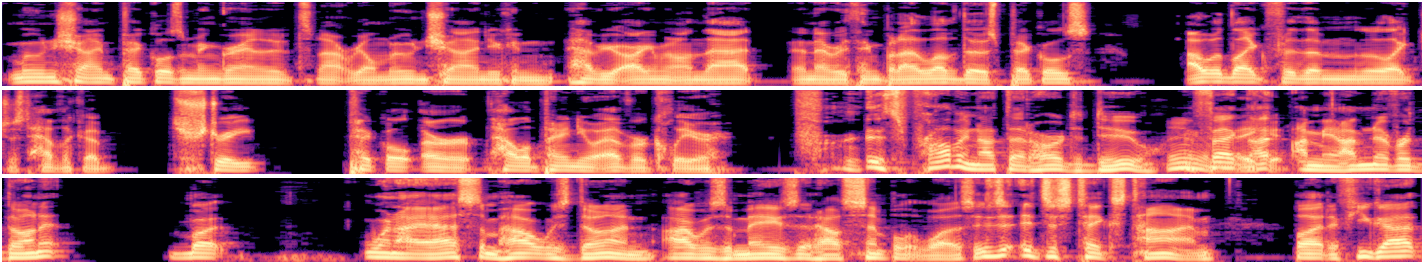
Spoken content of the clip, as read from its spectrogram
moonshine pickles? I mean, granted, it's not real moonshine. You can have your argument on that and everything, but I love those pickles. I would like for them to like just have like a straight pickle or jalapeno Everclear. it's probably not that hard to do. In fact, I. I mean, I've never done it, but when I asked them how it was done, I was amazed at how simple it was. It, it just takes time, but if you got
